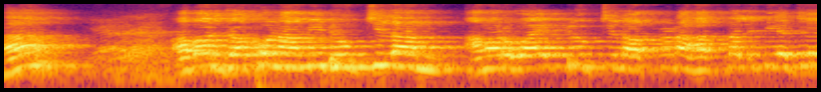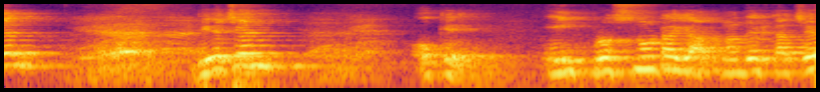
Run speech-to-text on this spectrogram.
হ্যাঁ? আবার যখন আমি ঢুকছিলাম, আমার ওয়াইফ ঢুকছিল, আপনারা হাততালি দিয়েছেন? দিয়েছেন? ওকে এই প্রশ্নটাই আপনাদের কাছে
